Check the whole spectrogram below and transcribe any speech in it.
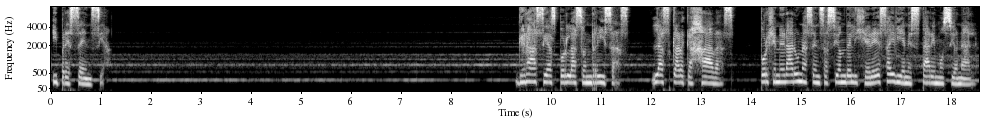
y presencia. Gracias por las sonrisas, las carcajadas, por generar una sensación de ligereza y bienestar emocional.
